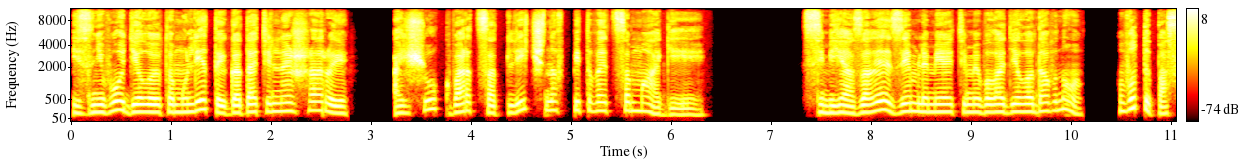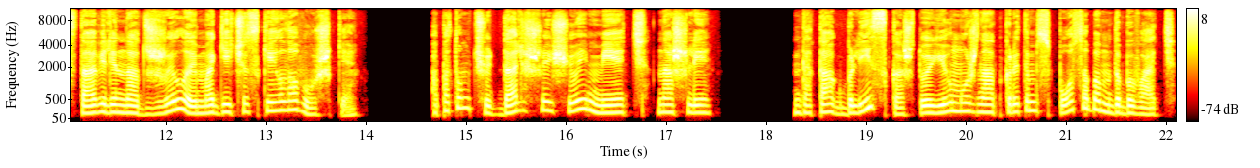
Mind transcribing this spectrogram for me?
Из него делают амулеты и гадательные шары, а еще кварц отлично впитывается магией. Семья Заэ землями этими владела давно, вот и поставили над жилой магические ловушки. А потом чуть дальше еще и медь нашли. Да так близко, что ее можно открытым способом добывать.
